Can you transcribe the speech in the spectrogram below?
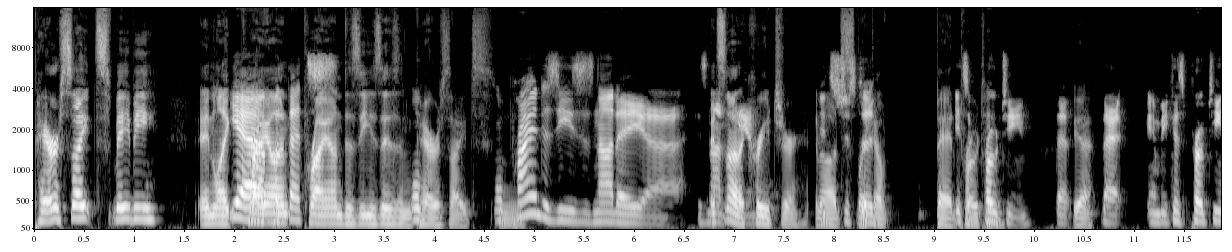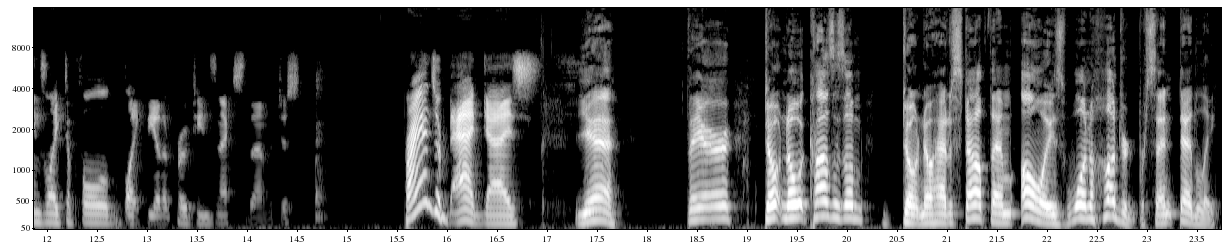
parasites, maybe? And like Yeah, prion, prion diseases and Well- parasites. Well, and- prion disease is not a uh is not it's not a animal. creature. You know, It's it's, just like a- a, bad It's protein. a protein that Yeah. that and because proteins like to fold like the other proteins next to them, it just prions are bad, guys. Yeah. They're don't know what causes them, don't know how to stop them, always 100% deadly.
